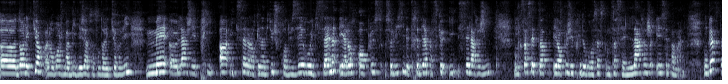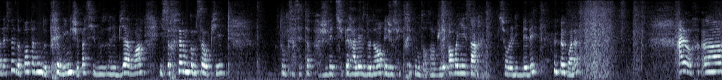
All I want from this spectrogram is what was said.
euh, dans les curves alors moi je m'habille déjà de toute façon dans les curvy mais euh, là j'ai pris un XL alors que d'habitude je prends du 0 XL et alors en plus celui-ci il est très bien parce qu'il s'élargit. Donc ça c'est top. Et en plus j'ai pris de grossesse comme ça c'est large et c'est pas mal. Donc là c'est un espèce de pantalon de training. Je sais pas si vous allez bien voir. Il se referme comme ça au pied donc ça c'est top, je vais être super à l'aise dedans et je suis très contente. Alors je vais envoyer ça sur le lit de bébé, voilà. Alors, euh,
